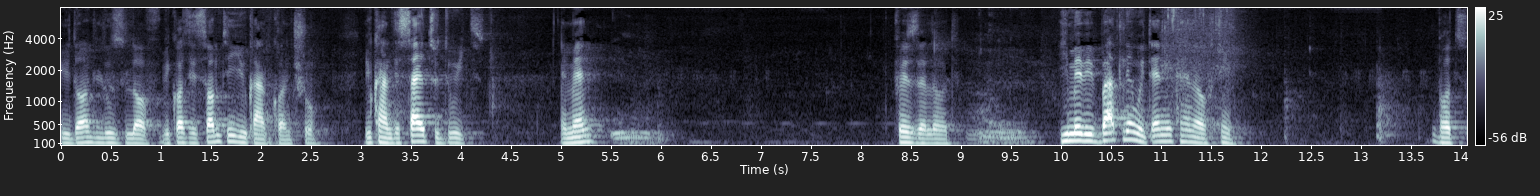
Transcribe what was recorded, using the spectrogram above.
you don't lose love because it's something you can control. You can decide to do it. Amen? Mm-hmm. Praise the Lord. He may be battling with any kind of thing. But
